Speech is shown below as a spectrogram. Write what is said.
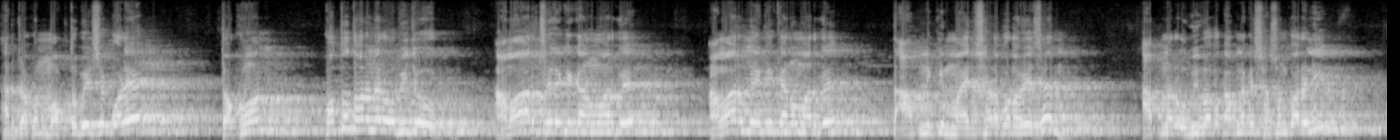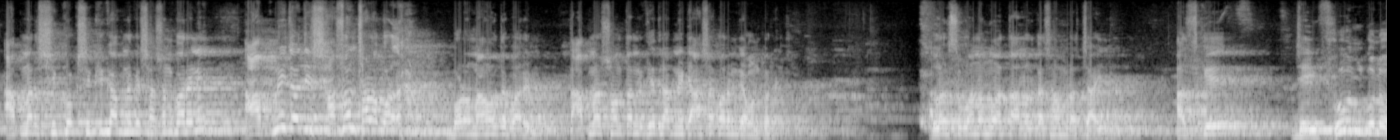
আর যখন মক্তব্য এসে পড়ে, তখন কত ধরনের অভিযোগ, আমার ছেলেকে কেন মারবে, আমার মেয়েকে কেন মারবে, তা আপনি কি মায়ের ছাড়া বড় হয়েছেন? আপনার অভিভাবক আপনাকে শাসন করেনি? আপনার শিক্ষক, শিক্ষিকা আপনাকে শাসন করেনি? আপনি যদি শাসন ছাড়া বড় বড় না হতে পারেন, তা আপনার সন্তানের ক্ষেত্রে আপনি এটা আশা করেন কেমন করে? আল্লাহ সুবাহ তাল্লার কাছে আমরা চাই আজকে যেই ফুলগুলো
